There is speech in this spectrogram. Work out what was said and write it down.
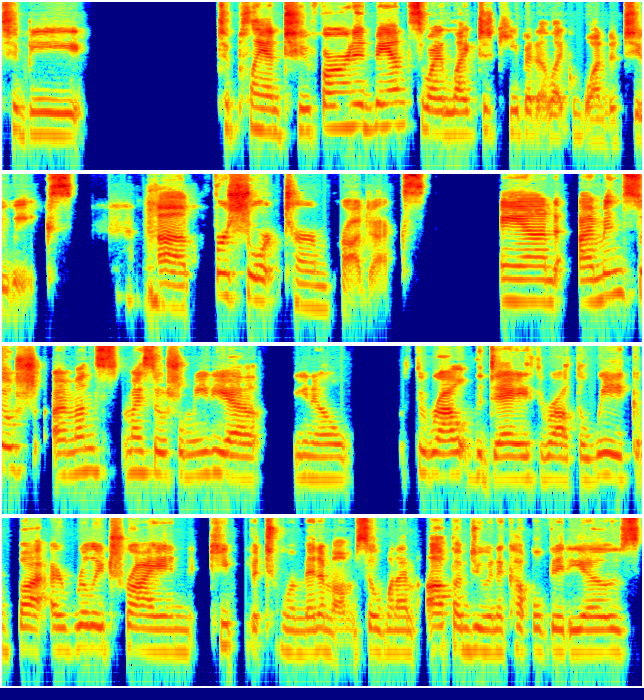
to be to plan too far in advance so I like to keep it at like one to two weeks mm-hmm. um, for short term projects and i'm in social i'm on my social media you know throughout the day throughout the week but i really try and keep it to a minimum. So when i'm up i'm doing a couple videos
